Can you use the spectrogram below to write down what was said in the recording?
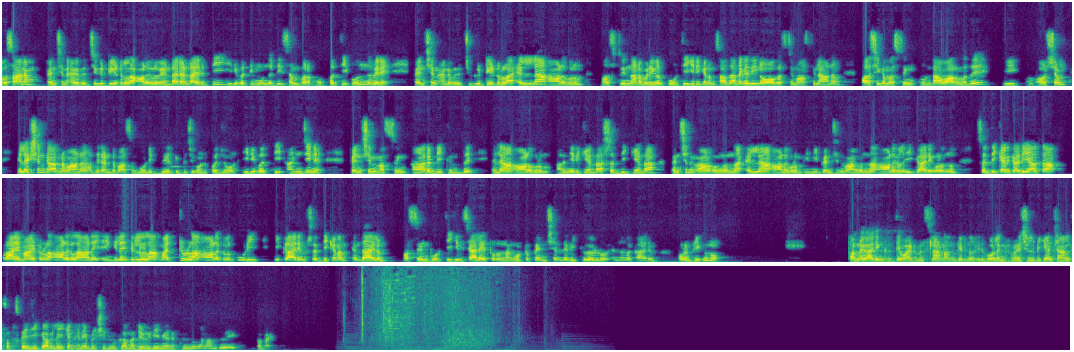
അവസാനം പെൻഷൻ അനുവദിച്ച് കിട്ടിയിട്ടുള്ള ആളുകൾ വേണ്ട. രണ്ടായിരത്തി ഇരുപത്തി മൂന്ന് ഡിസംബർ മുപ്പത്തി ഒന്ന് വരെ പെൻഷൻ അനുവദിച്ചു കിട്ടിയിട്ടുള്ള എല്ലാ ആളുകളും മസ്റ്ററിംഗ് നടപടികൾ പൂർത്തീകരിക്കണം. സാധാരണഗതിയിൽ ഓഗസ്റ്റ് മാസത്തിലാണ് വാർഷിക മസ്റ്ററിംഗ് ഉണ്ടാവാറുള്ളത്. ഈ വർഷം ഇലക്ഷൻ കാരണമാണ് അത് രണ്ട് മാസം കൂടി ദീർഘിപ്പിച്ചുകൊണ്ട് ഇപ്പോൾ ജൂൺ ഇരുപത്തി അഞ്ചിന് പെൻഷൻ മസ്റ്ററിംഗ് ആരംഭിക്കുന്നത്. എല്ലാ ആളുകളും അറിഞ്ഞിരിക്കേണ്ട ശ്രദ്ധിക്കേണ്ട പെൻഷൻ വാങ്ങുന്ന എല്ലാ ആളുകളും ഇനി പെൻഷൻ വാങ്ങുന്ന ആളുകൾ ഈ കാര്യങ്ങളൊന്നും ശ്രദ്ധിക്കാൻ കഴിയാത്ത പ്രായമായിട്ടുള്ള ആളുകളാണ് എങ്കിൽ വീട്ടിലുള്ള മറ്റുള്ള ആളുകൾ കൂടി ഈ കാര്യം ശ്രദ്ധിക്കണം. എന്തായാലും മസ്റ്ററിംഗ് പൂർത്തീകരിച്ചാലേ തുടർന്നങ്ങോട്ട് പെൻഷൻ ലഭിക്കുകയുള്ളൂ എന്നുള്ള കാര്യം ഓർമ്മിപ്പിക്കുന്നു. പറഞ്ഞ കാര്യം കൃത്യമായിട്ട് മനസ്സിലാണെന്ന് കരുതുന്നു. ഇതുപോലെ ഇൻഫർമേഷൻ ലഭിക്കാൻ ചാനൽ സബ്സ്ക്രൈബ് ചെയ്യുക അവലേക്കാൻ എനേബിൾ ചെയ്ത് നോക്കുക മറ്റൊരു വീഡിയോ കാണാം. ദൂരെ ബൈ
